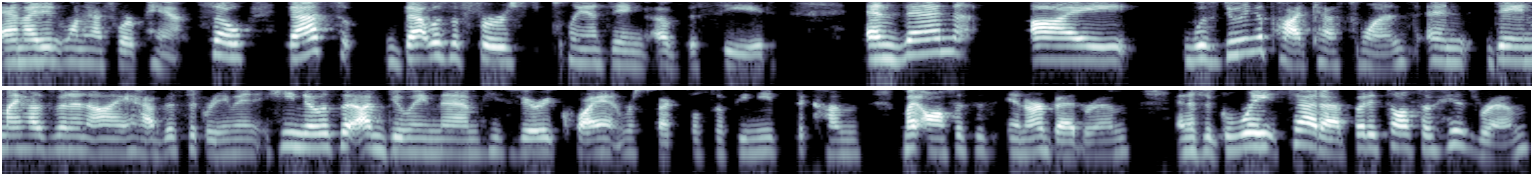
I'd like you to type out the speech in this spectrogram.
And I didn't want to have to wear pants. So that's that was the first planting of the seed. And then I was doing a podcast once and Dane, my husband and I have this agreement. He knows that I'm doing them. He's very quiet and respectful. So if he needs to come, my office is in our bedroom and it's a great setup, but it's also his room.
